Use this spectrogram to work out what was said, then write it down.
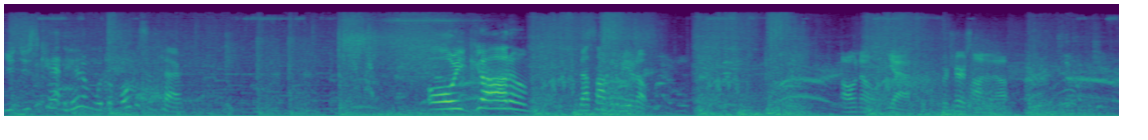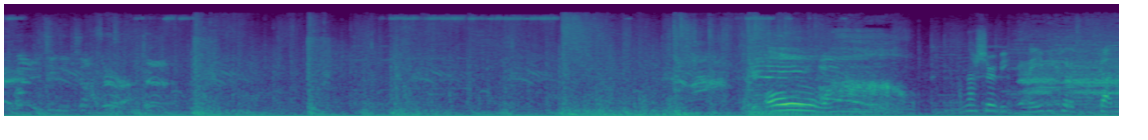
you just can't hit him with the focus attack. Oh, he got him! That's not gonna be enough. Oh no, yeah, for sure it's not enough. Oh, wow. I'm not sure if he maybe could have gotten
